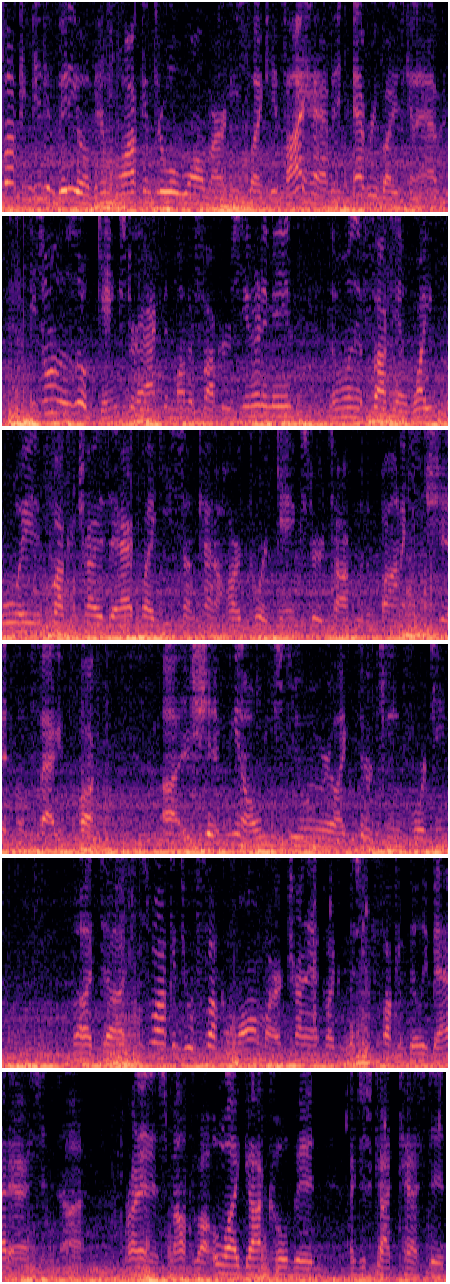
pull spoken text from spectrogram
Fucking did a video of him walking through a Walmart, and he's like, if I have it, everybody's gonna have it. He's one of those little gangster acting motherfuckers, you know what I mean? The one that fucking white boy that fucking tries to act like he's some kind of hardcore gangster, talking with Ebonics and shit, little faggot fuck. Uh, shit, you know, we used to do when we were like 13, 14. But uh, he's walking through fucking Walmart trying to act like a Mr. fucking Billy Badass and uh, running his mouth about, oh, I got COVID, I just got tested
